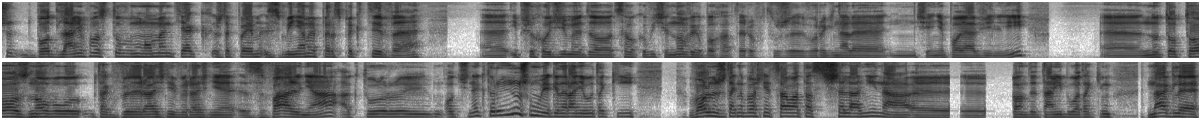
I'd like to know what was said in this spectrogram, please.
Czy, bo dla mnie po prostu moment, jak, że tak powiem, zmieniamy perspektywę e, i przechodzimy do całkowicie nowych bohaterów, którzy w oryginale mm, się nie pojawili, e, no to to znowu tak wyraźnie, wyraźnie zwalnia, a który odcinek, który już mówię, generalnie był taki wolny, że tak naprawdę cała ta strzelanina e, bandytami była takim nagle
